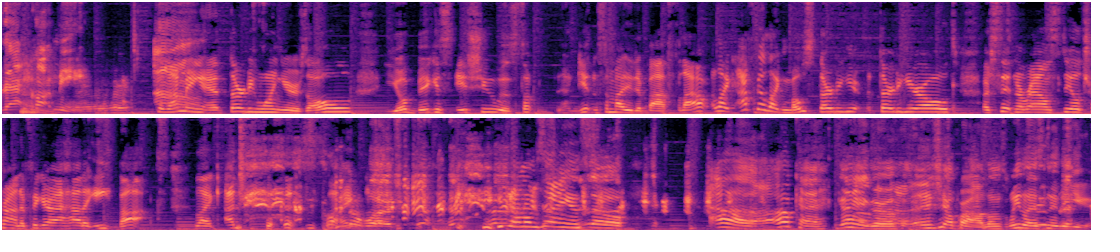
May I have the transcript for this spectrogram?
That caught me. Because I mean, Um, at 31 years old, your biggest issue is some, getting somebody to buy flour. Like I feel like most 30 year 30 year olds are sitting around still trying to figure out how to eat box. Like I just like You know what? you know what I'm saying. So, uh, okay, go ahead, girl. It's your problems. We listening to you.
